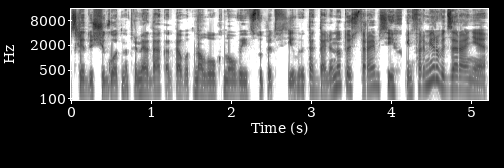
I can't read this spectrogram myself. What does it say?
следующий год, например, да, когда вот налог новый вступит в силу и так далее. Ну, то есть стараемся их информировать заранее.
